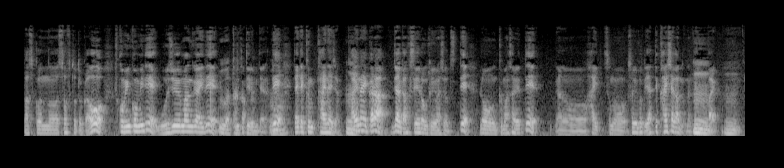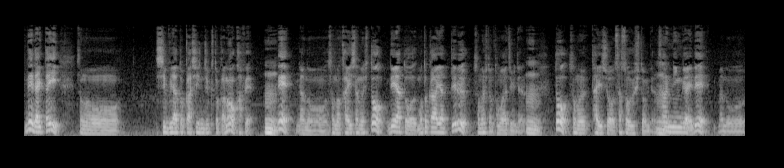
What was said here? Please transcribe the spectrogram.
パソコンのソフトとかを込み込みで50万ぐらいでうわ高っ。売ってるみたいな。うん。で大体組買えないじゃん。うん。買えないから、じゃあ学生ローン組みましょうっつってローン組まされてあのーはいそのそういうことやってる会社があるの。なんかいっぱい、うん。で大体その渋谷とか新宿とかのカフェうん。で、あのーその会社の人であと元からやってるその人の友達みたいな、うんとその対象誘う人みたいな、うん。3人ぐらいで、あのー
